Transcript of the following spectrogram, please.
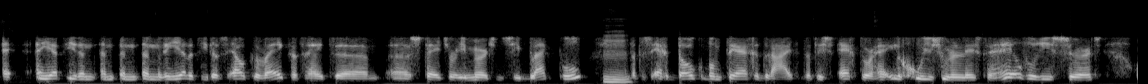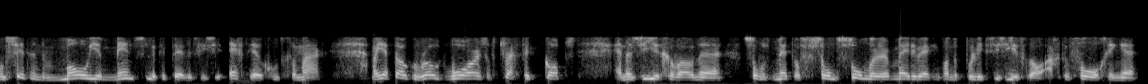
En, En je hebt hier een, een, een, reality, dat is elke week. Dat heet eh, eh, State Your Emergency Blackpool. Mhm. Dat is echt documentair gedraaid. Dat is echt door hele goede journalisten, heel veel research. Ontzettende mooie menselijke televisie. Echt heel goed gemaakt. Maar je hebt ook Road Wars of Traffic Cops. En dan zie je gewoon, eh, soms met of soms zonder medewerking van de politie... zie je vooral achtervolgingen.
